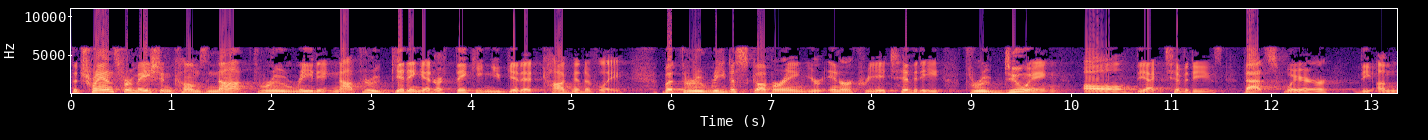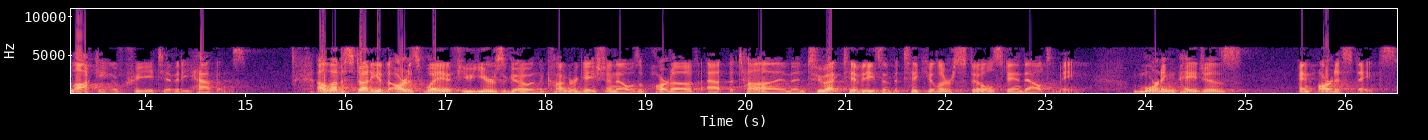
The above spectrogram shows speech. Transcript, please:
The transformation comes not through reading, not through getting it or thinking you get it cognitively, but through rediscovering your inner creativity through doing all the activities. That's where the unlocking of creativity happens. I led a study of the Artist's Way a few years ago in the congregation I was a part of at the time, and two activities in particular still stand out to me morning pages and artist dates.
